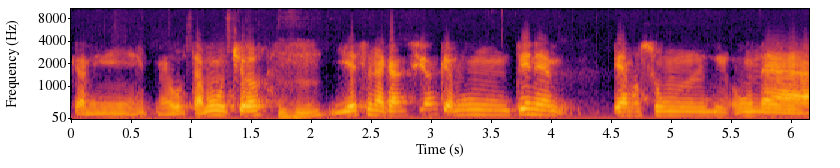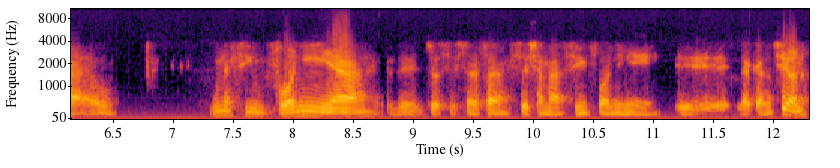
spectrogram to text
que a mí me gusta mucho, uh -huh. y es una canción que un, tiene, digamos, un, una, una sinfonía, de hecho se, se llama Symphony eh, la canción,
